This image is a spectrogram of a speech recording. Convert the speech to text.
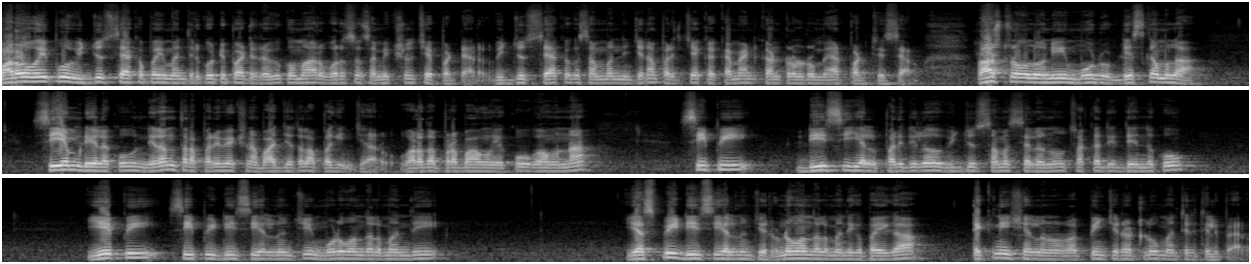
మరోవైపు విద్యుత్ శాఖపై మంత్రి కొట్టిపాటి రవికుమార్ వరుస సమీక్షలు చేపట్టారు. విద్యుత్ శాఖకు సంబంధించిన ప్రత్యేక కమాండ్ కంట్రోల్ రూమ్ ఏర్పాటు చేశారు. రాష్ట్రంలోని మూడు డిస్కముల సీఎండీలకు నిరంతర పర్యవేక్షణ బాధ్యతలు అప్పగించారు. వరద ప్రభావం ఎక్కువగా ఉన్న సిపి డిసిఎల్ పరిధిలో విద్యుత్ సమస్యలను చక్కదిద్దేందుకు ఏపీ సిపిడిసిఎల్ నుంచి మూడు వందల మంది ఎస్పీడీసీఎల్ నుంచి రెండు వందల మందికి పైగా టెక్నీషియన్లను రప్పించినట్లు మంత్రి తెలిపారు.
